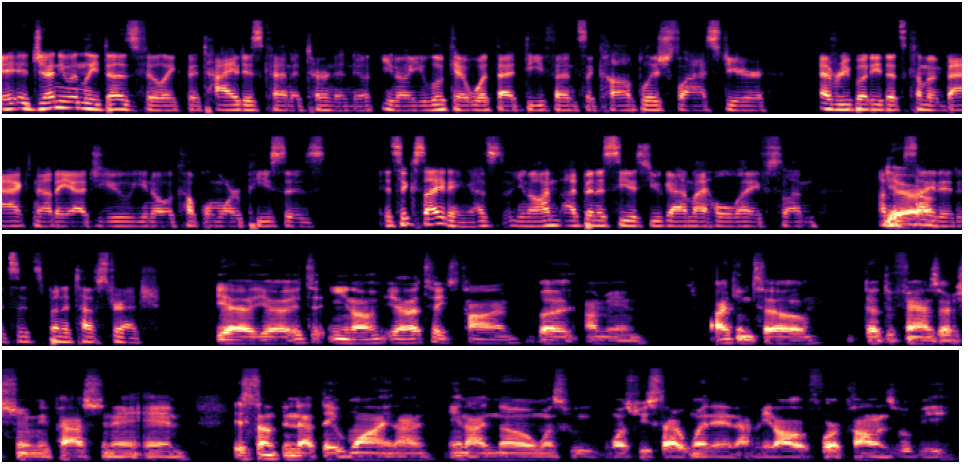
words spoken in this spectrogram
it, it genuinely does feel like the tide is kind of turning. You know, you look at what that defense accomplished last year. Everybody that's coming back now, they add you. You know, a couple more pieces. It's exciting. As you know, I'm, I've been a CSU guy my whole life, so I'm I'm yeah. excited. It's it's been a tough stretch. Yeah, yeah. it's you know, yeah, it takes time, but I mean, I can tell that the fans are extremely passionate and it's something that they want. I and I know once we once we start winning, I mean all of Fort Collins will be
